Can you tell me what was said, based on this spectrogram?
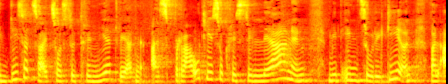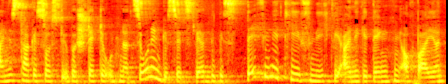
In dieser Zeit sollst du trainiert werden, als Braut Jesu Christi lernen, mit ihm zu regieren, weil eines Tages sollst du über Städte und Nationen gesetzt werden. Du bist definitiv nicht, wie einige denken, auch Bayern,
